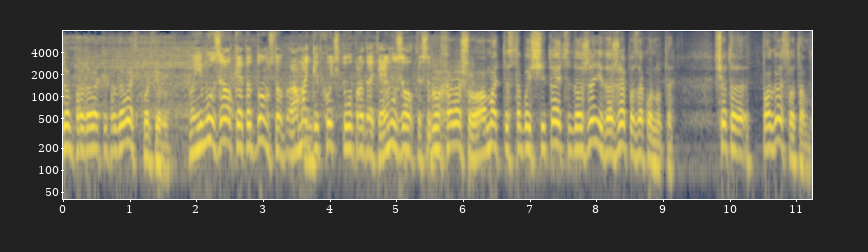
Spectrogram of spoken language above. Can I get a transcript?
Дом продавать не продавать квартиру? Ну, ему жалко этот дом, чтобы... а мать, говорит, хочет его продать, а ему жалко, чтобы... Ну хорошо, а мать-то с тобой считается должна, не должна по закону-то? Что-то погасло там?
